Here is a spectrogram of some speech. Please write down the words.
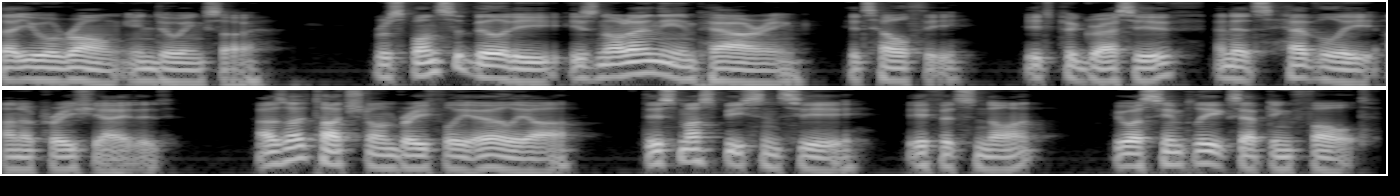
that you were wrong in doing so. Responsibility is not only empowering, it's healthy, it's progressive, and it's heavily unappreciated. As I touched on briefly earlier, this must be sincere. If it's not, you are simply accepting fault.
